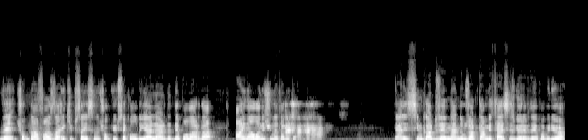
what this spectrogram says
Ve çok daha fazla ekip sayısının çok yüksek olduğu yerlerde, depolarda aynı alan içinde tabii ki. Yani sim kart üzerinden de uzaktan bir telsiz görevi de yapabiliyor.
